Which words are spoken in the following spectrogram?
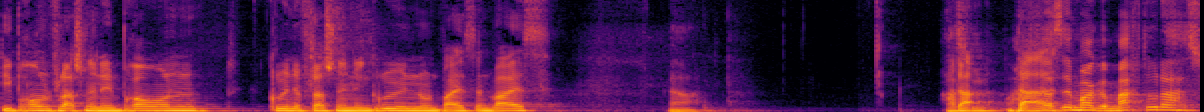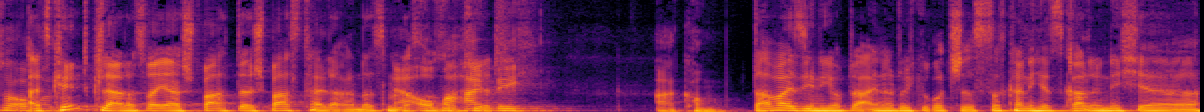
Die braunen Flaschen in den braunen, grüne Flaschen in den grünen und weiß in weiß. Ja. Hast, Da- du, hast da- du das immer gemacht oder hast du auch Als Kind, klar, das war ja Spaß, der Spaßteil daran, dass man ja, das auch so mal heimlich? Ah, komm. Da weiß ich nicht, ob da einer durchgerutscht ist. Das kann ich jetzt gerade nicht, äh,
